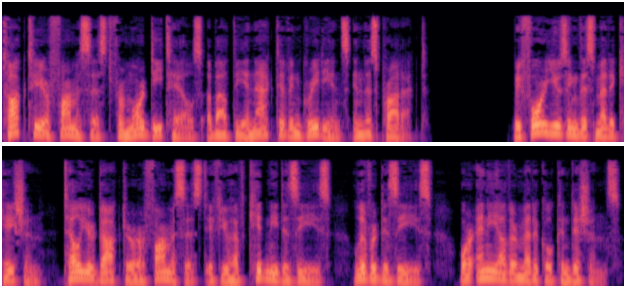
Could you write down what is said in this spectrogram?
Talk to your pharmacist for more details about the inactive ingredients in this product. Before using this medication, tell your doctor or pharmacist if you have kidney disease, liver disease, or any other medical conditions.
